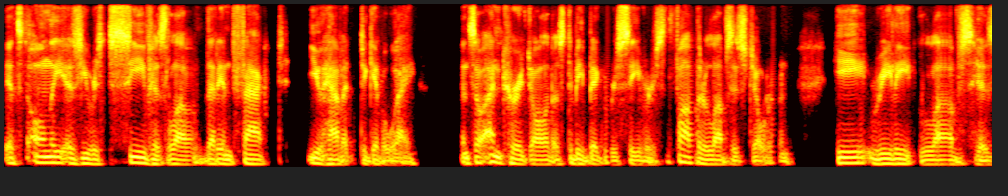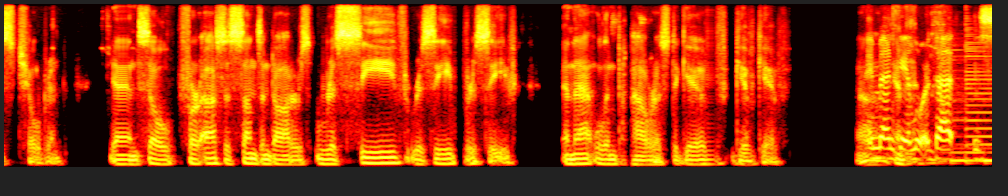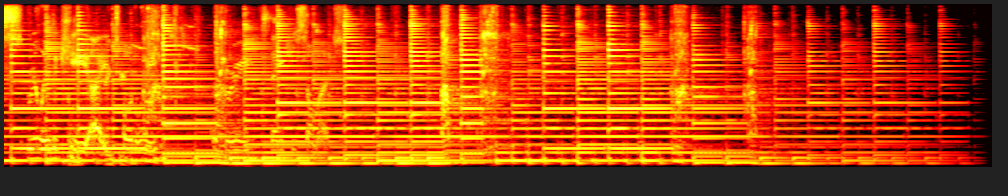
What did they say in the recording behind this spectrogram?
It's only as you receive his love that, in fact, you have it to give away. And so I encourage all of us to be big receivers. The Father loves his children, he really loves his children. And so for us as sons and daughters, receive, receive, receive and that will empower us to give, give, give. Uh, Amen, Gaylord. That is really the key. I totally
